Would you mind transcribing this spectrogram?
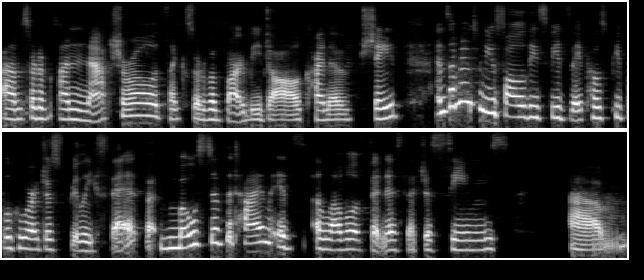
um, sort of unnatural. It's like sort of a Barbie doll kind of shape. And sometimes when you follow these feeds, they post people who are just really fit, but most of the time it's a level of fitness that just seems. Um,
